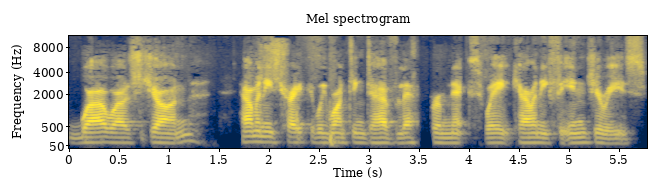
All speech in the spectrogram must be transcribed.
Wawa's John. How many trades are we wanting to have left from next week? How many for injuries?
